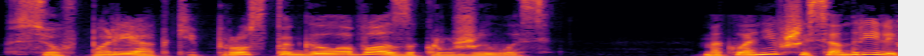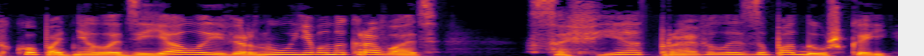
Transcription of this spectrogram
«Все в порядке, просто голова закружилась». Наклонившись, Андрей легко поднял одеяло и вернул его на кровать. София отправилась за подушкой,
